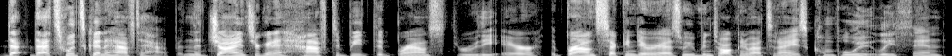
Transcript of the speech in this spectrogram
that that's what's going to have to happen. The Giants are going to have to beat the Browns through the air. The Browns secondary, as we've been talking about tonight, is completely thin.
